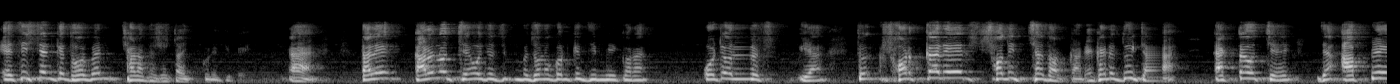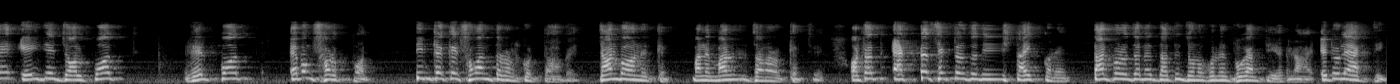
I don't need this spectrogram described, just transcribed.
অ্যাসিস্ট্যান্টকে ধরবেন, সারা দেশে স্ট্রাইক করে দিবে। হ্যাঁ। তাহলে কারণ হচ্ছে ওই যে জনগণকে জিম্মি করা, ওইটা হলো ইয়া। তো সরকারের সদিচ্ছা দরকার। এখানে দুইটা। একটা হচ্ছে যে আপনি এই যে জলপথ, রেলপথ এবং সড়কপথ, তিনটাকে সমান্তরাল করতে হবে, যানবাহনের ক্ষেত্রে মানে মানুষ জানার ক্ষেত্রে। অর্থাৎ একটা সেক্টর যদি স্ট্রাইক করে তারপরে যেন যাতে জনগণের ভোগান্তি না হয়। এটা হলো একদিক।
